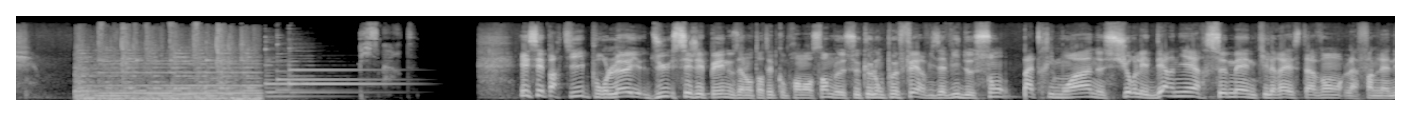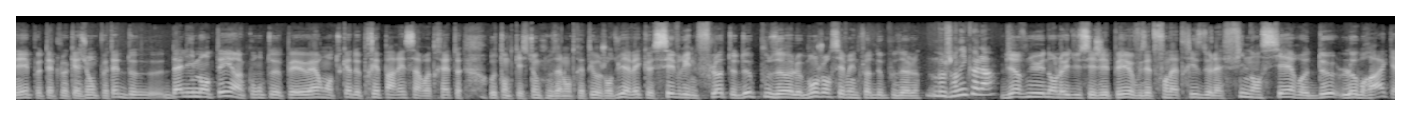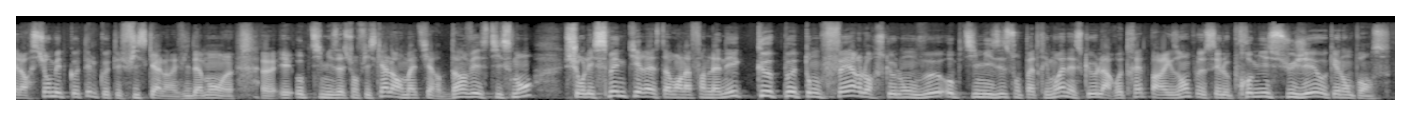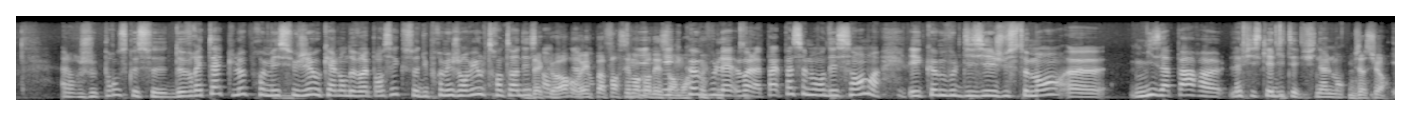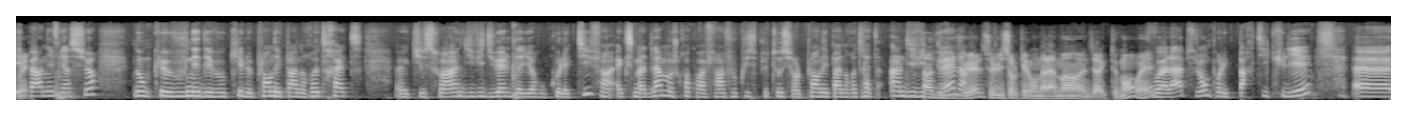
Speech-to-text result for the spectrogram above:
Et c'est parti pour l'œil du CGP. Nous allons tenter de comprendre ensemble ce que l'on peut faire vis-à-vis de son patrimoine sur les dernières semaines qu'il reste avant la fin de l'année. Peut-être l'occasion peut-être d'alimenter un compte PER ou en tout cas de préparer sa retraite. Autant de questions que nous allons traiter aujourd'hui avec Séverine Flotte de Pouzol. Bonjour Séverine Flotte de Pouzol. Bonjour Nicolas. Bienvenue dans l'œil du CGP. Vous êtes fondatrice de la financière de l'Aubrac. Alors si on met de côté le côté fiscal, hein, évidemment, euh, et optimisation fiscale en matière d'investissement, sur les semaines qui restent avant la fin de l'année, que peut-on faire lorsque l'on veut optimiser son patrimoine? Est-ce que la retraite, par exemple, c'est le premier sujet auquel on pense? Alors, je pense que ce devrait être le premier sujet auquel on devrait penser, que ce soit du 1er janvier ou le 31 décembre. D'accord, oui, pas forcément qu'en décembre. comme vous voilà, pas, seulement en décembre. Et comme vous le disiez justement, euh, mis à part euh, la fiscalité finalement. Bien sûr. Épargner, bien sûr. Donc, euh, vous venez d'évoquer le plan d'épargne retraite, euh, qu'il soit individuel d'ailleurs ou collectif. Hein. Ex-Madeleine, moi je crois qu'on va faire un focus plutôt sur le plan d'épargne retraite individuel. Individuel, celui sur lequel on a la main directement, oui. Voilà, absolument, pour les particuliers.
